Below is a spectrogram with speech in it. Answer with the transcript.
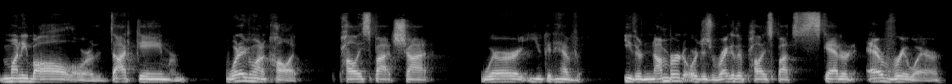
money ball, or the dot game, or whatever you want to call it. Poly spot shot, where you can have either numbered or just regular poly spots scattered everywhere,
